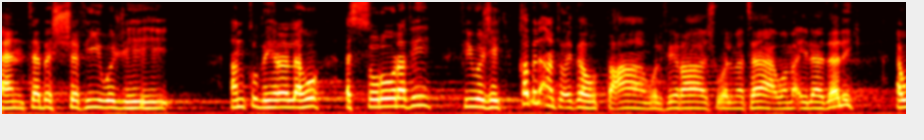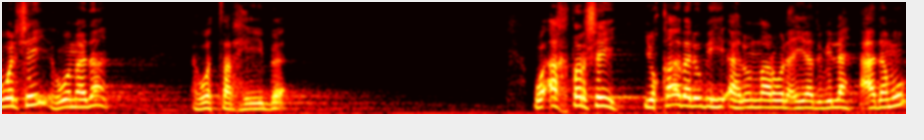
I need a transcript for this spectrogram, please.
أن تبش في وجهه أن تظهر له السرور في في وجهك. قبل أن تعطيه الطعام والفراش والمتاع وما إلى ذلك أول شيء هو ماذا؟ هو الترحيب. وأخطر شيء يقابل به أهل النار والعياذ بالله عدم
